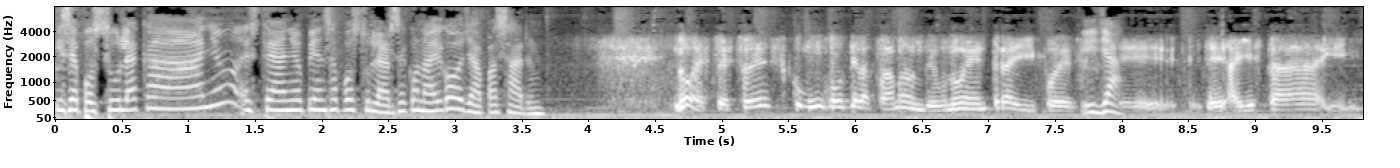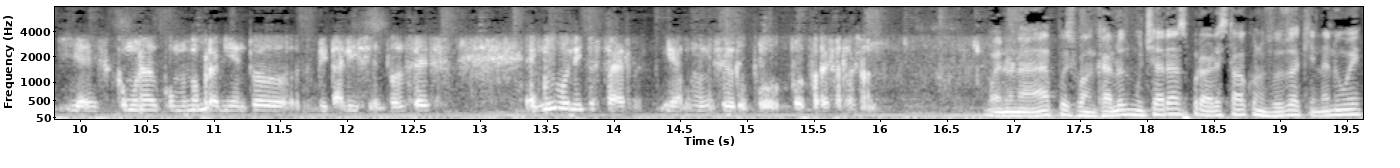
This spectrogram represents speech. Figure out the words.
¿Y se postula cada año? ¿Este año piensa postularse con algo o ya pasaron? No, esto, esto es como un hall de la fama donde uno entra y pues Y ya. eh, eh, ahí está y, y es como, una, como un nombramiento vitalicio. Entonces es muy bonito estar, digamos, en ese grupo por, por esa razón. Bueno, nada, pues Juan Carlos, muchas gracias por haber estado con nosotros aquí en la nube.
